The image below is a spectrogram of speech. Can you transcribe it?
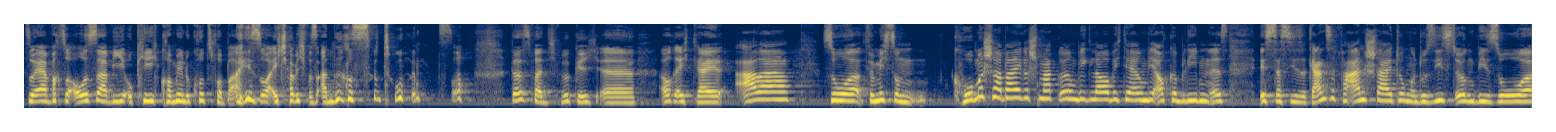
so er einfach so aussah wie, okay, ich komme hier nur kurz vorbei, so eigentlich habe ich was anderes zu tun. So, das fand ich wirklich äh, auch echt geil. Aber so für mich so ein komischer Beigeschmack irgendwie, glaube ich, der irgendwie auch geblieben ist, ist, dass diese ganze Veranstaltung und du siehst irgendwie so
